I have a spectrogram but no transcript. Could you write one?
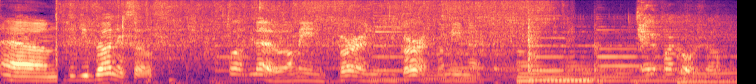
Um, Did you burn yourself? Well, no, I mean, burn, burn. I mean. Uh, Är det Fakosha? jag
